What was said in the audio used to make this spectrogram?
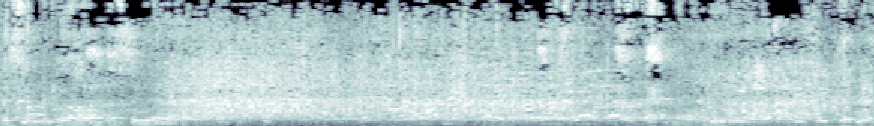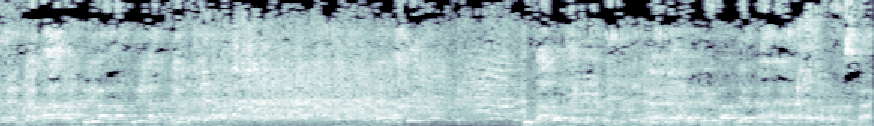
nesu, orang-orang nesu. Jadi Bapak alhamdulillah alhamdulillah baca. Tapi bukan polsek ngerti. Jadi nanti sampai di rumah biar nanya apa terjemah.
